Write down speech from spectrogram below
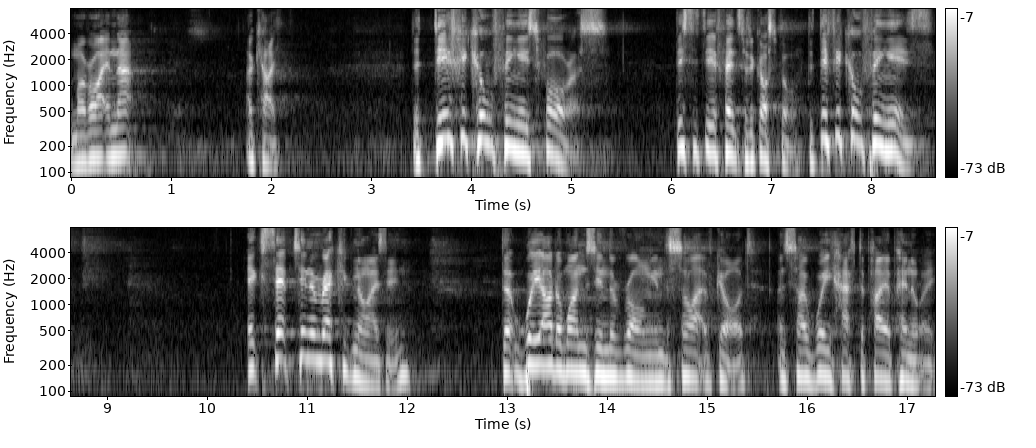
Am I right in that? Okay. The difficult thing is for us, this is the offense of the gospel. The difficult thing is accepting and recognizing that we are the ones in the wrong in the sight of God and so we have to pay a penalty.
